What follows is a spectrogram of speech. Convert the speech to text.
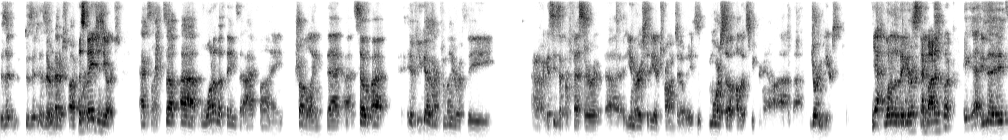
does it does it is there a better spot? The stage it? is yours. Excellent. So uh, one of the things that I find troubling that uh, so uh, if you guys aren't familiar with the I don't know, I guess he's a professor at uh, University of Toronto, but he's more so a public speaker now. Uh, uh, Jordan Peterson. Yeah. One of the biggest. I things- bought his book. yeah, he's a, he's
